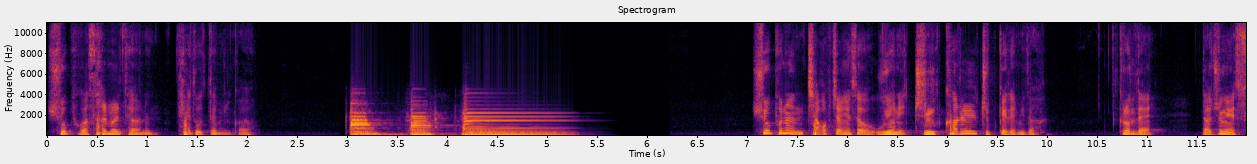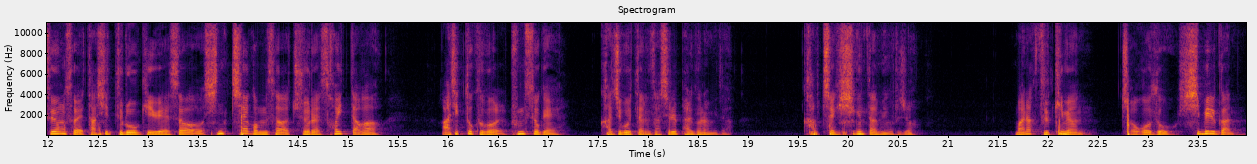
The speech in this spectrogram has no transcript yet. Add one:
슈오프가 삶을 대하는 태도 때문일까요? 슈오프는 작업장에서 우연히 줄칼을 줍게 됩니다. 그런데 나중에 수용소에 다시 들어오기 위해서 신체 검사 줄에 서 있다가 아직도 그걸 품속에 가지고 있다는 사실을 발견합니다. 갑자기 식은땀이 흐르죠. 만약 들키면 적어도 10일간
